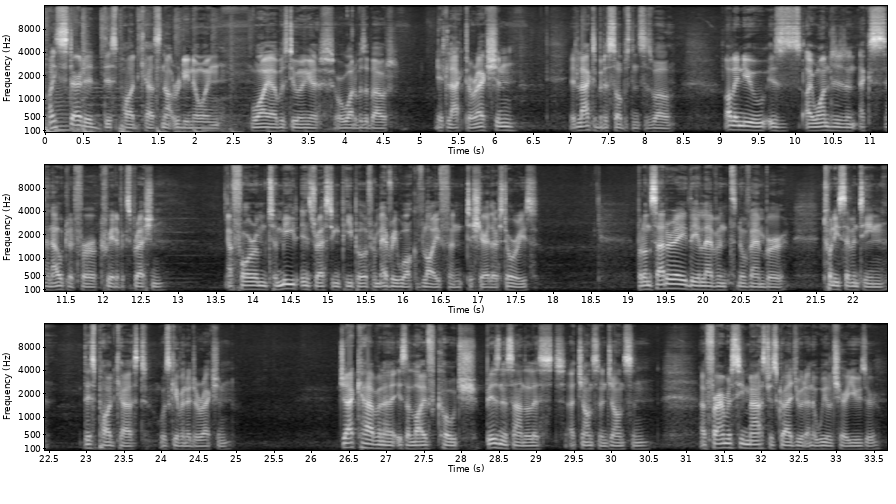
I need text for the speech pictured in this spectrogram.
I started this podcast not really knowing why I was doing it or what it was about. It lacked direction. It lacked a bit of substance as well. All I knew is I wanted an, ex- an outlet for creative expression, a forum to meet interesting people from every walk of life and to share their stories. But on Saturday, the 11th November 2017, this podcast was given a direction. Jack Kavanagh is a life coach, business analyst at Johnson & Johnson, a pharmacy master's graduate and a wheelchair user.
